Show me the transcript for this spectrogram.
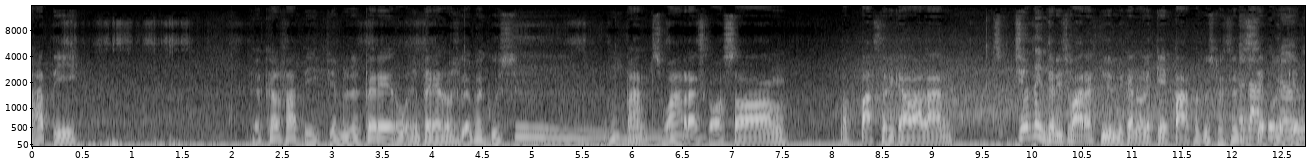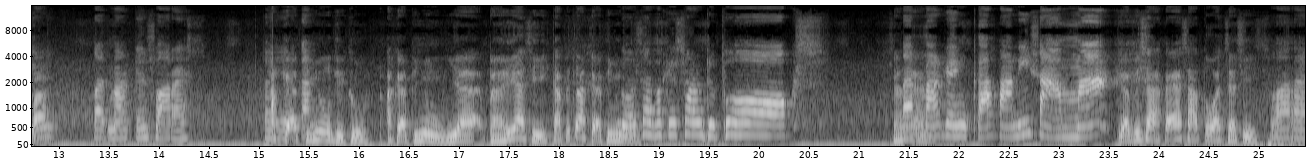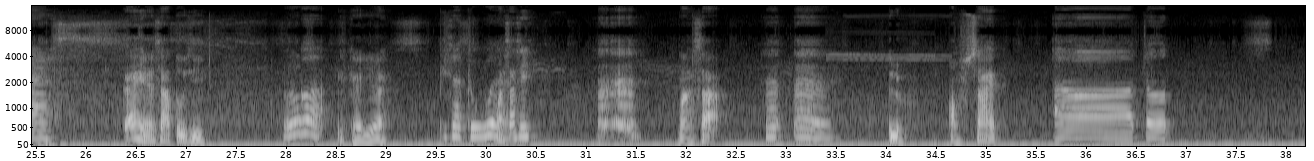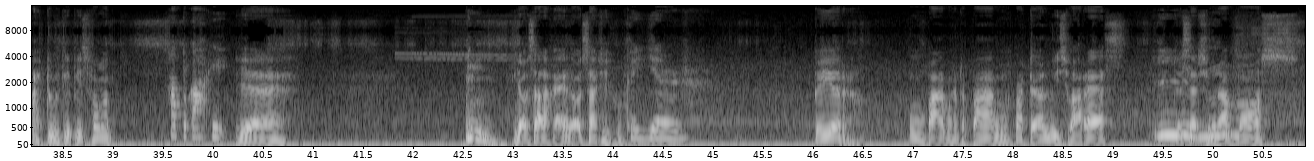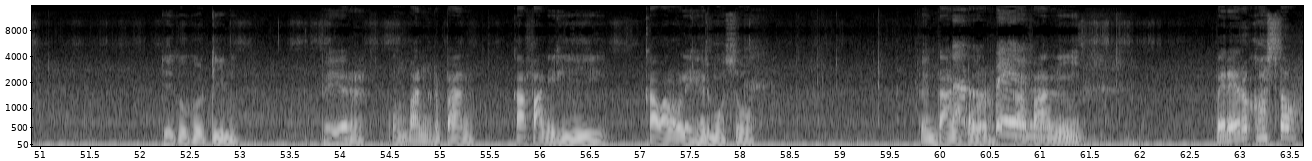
Fatih. Gagal Fatih, diambil oleh Pereiro. Ini Pereiro juga bagus. Hmm. Umpan Suarez kosong. Lepas dari kawalan. Shooting dari Suarez dihentikan oleh Kepa. Bagus bagus save oleh Kepa. tight marking Suarez. Bahaya Agak kan? bingung Diego. Agak bingung. Ya bahaya sih, tapi itu agak Nggak bingung. usah pakai sound the box. Jangan. marking Cavani sama Nggak bisa, kayak satu aja sih. Suarez. Kayak hanya satu sih. Enggak, Ini gaya. bisa dua. Masa sih? Masa? Heeh. Loh, offside. Eh, tuh Aduh, tipis banget. satu kaki. Ya. nggak usah lah, kayaknya nggak usah deh. Bu. Player. Bayer. Umpan ke depan pada Luis Suarez. Dan Sergio Ramos. Diego Godin. Bayer. Umpan ke depan. Cavani dikawal oleh Hermoso. Bentancur. Cavani. Pereiro kosong.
